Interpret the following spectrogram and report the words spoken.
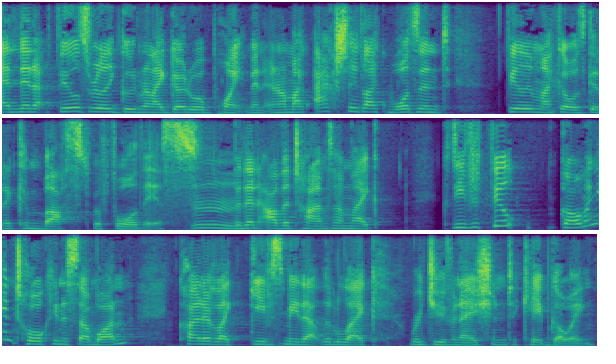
And then it feels really good when I go to appointment and I'm like, actually, like, wasn't feeling like I was going to combust before this. Mm. But then other times I'm like, because you just feel going and talking to someone kind of like gives me that little like rejuvenation to keep going.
